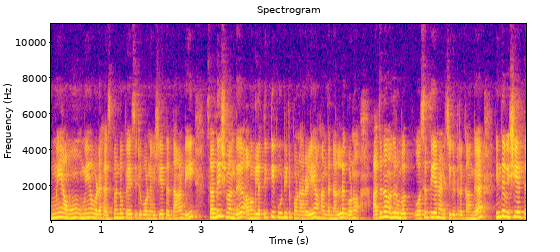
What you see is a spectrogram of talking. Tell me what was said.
உமையாவும் உமையாவோட ஹஸ்பண்டும் பேசிட்டு போன விஷயத்தை தாண்டி சதீஷ் வந்து அவங்கள திட்டி கூட்டிகிட்டு போனார் இல்லையா? அந்த நல்ல குணம். அதுதான் வந்து ரொம்ப வசதியாக நினச்சிக்கிட்டு இருக்காங்க. இந்த விஷயத்த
